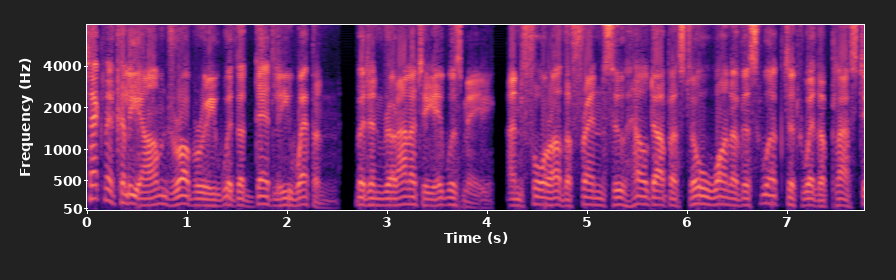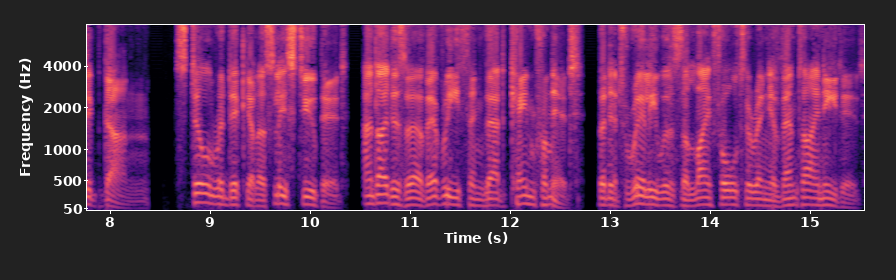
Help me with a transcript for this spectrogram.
Technically armed robbery with a deadly weapon, but in reality it was me and four other friends who held up a store one of us worked at with a plastic gun. Still ridiculously stupid, and I deserve everything that came from it, but it really was the life-altering event I needed.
